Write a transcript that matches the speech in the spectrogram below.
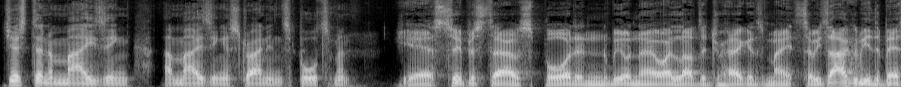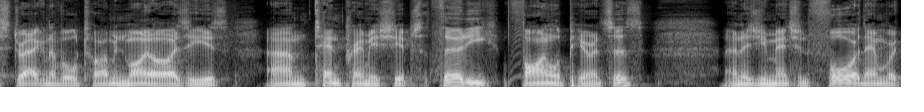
Just an amazing, amazing Australian sportsman. Yeah, superstar of sport, and we all know I love the Dragons, mate. So he's arguably the best Dragon of all time in my eyes. He is. Um, Ten premierships, thirty final appearances, and as you mentioned, four of them were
